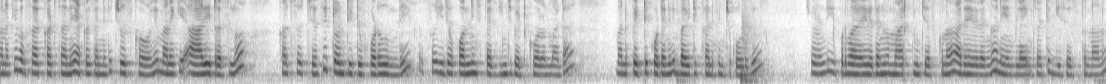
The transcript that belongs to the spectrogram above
మనకి ఒకసారి కట్స్ అనేవి ఎక్కడికనేది చూసుకోవాలి. మనకి ఆది డ్రెస్లో కట్స్ వచ్చేసి ట్వంటీ టూ పొడవు ఉంది. సో ఇది ఒక వన్ ఇంచ్ తగ్గించి పెట్టుకోవాలన్నమాట. మన పెట్టి కోట్ అనేది బయటికి కనిపించకూడదు. చూడండి ఇప్పుడు మనం ఏ విధంగా మార్కింగ్ చేసుకున్నామో అదే విధంగా నేను లైన్స్ అయితే గీసేస్తున్నాను.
